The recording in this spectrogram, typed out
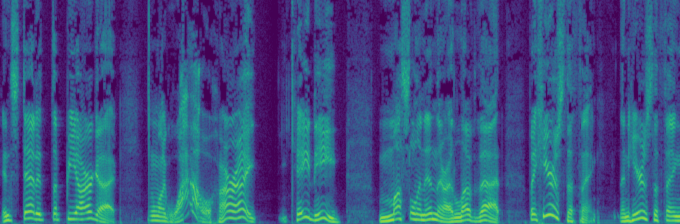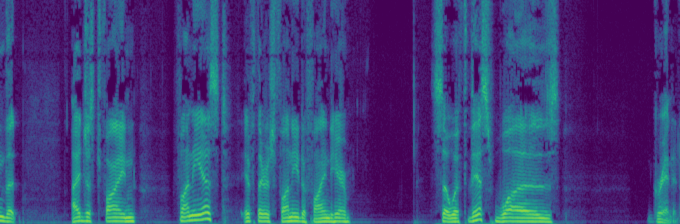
Instead, it's the PR guy. I'm like, wow, all right. KD muscling in there. I love that. But here's the thing. And here's the thing that I just find funniest, if there's funny to find here so if this was, granted,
